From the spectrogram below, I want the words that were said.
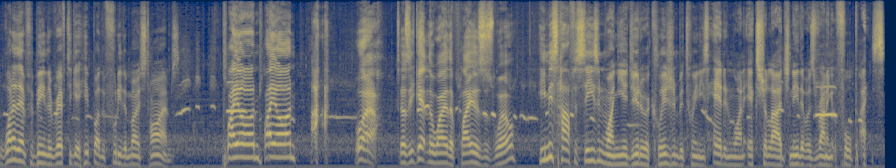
One of them for being the ref to get hit by the footy the most times. Play on, play on. Wow. Does he get in the way of the players as well? He missed half a season one year due to a collision between his head and one extra large knee that was running at full pace.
